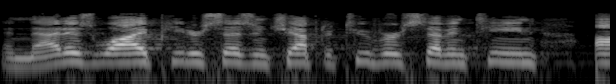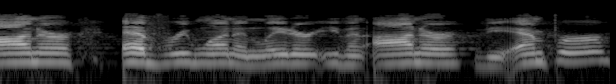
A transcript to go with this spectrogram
And that is why Peter says in chapter 2, verse 17, honor everyone, and later even honor the emperor.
